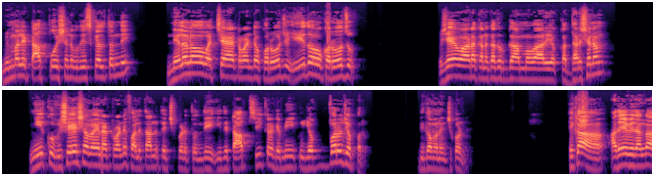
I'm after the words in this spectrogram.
మిమ్మల్ని టాప్ పొజిషన్కు తీసుకెళ్తుంది. నెలలో వచ్చేటువంటి ఒక రోజు ఏదో ఒక రోజు విజయవాడ కనకదుర్గ అమ్మవారి యొక్క దర్శనం మీకు విశేషమైనటువంటి ఫలితాన్ని తెచ్చిపెడుతుంది. ఇది టాప్ సీక్రెట్. మీకు ఎవ్వరూ చెప్పరు. ఇది గమనించుకోండి. ఇక అదేవిధంగా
